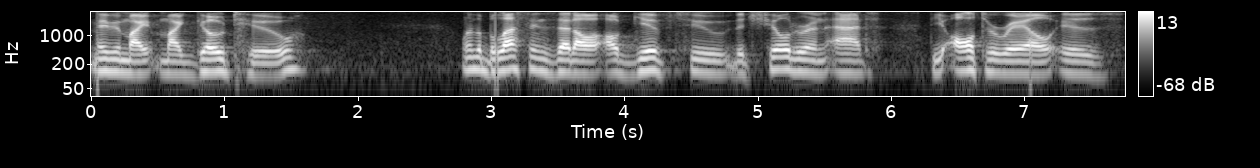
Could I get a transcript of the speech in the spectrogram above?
maybe my, my go to, one of the blessings that I'll, I'll give to the children at the altar rail is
